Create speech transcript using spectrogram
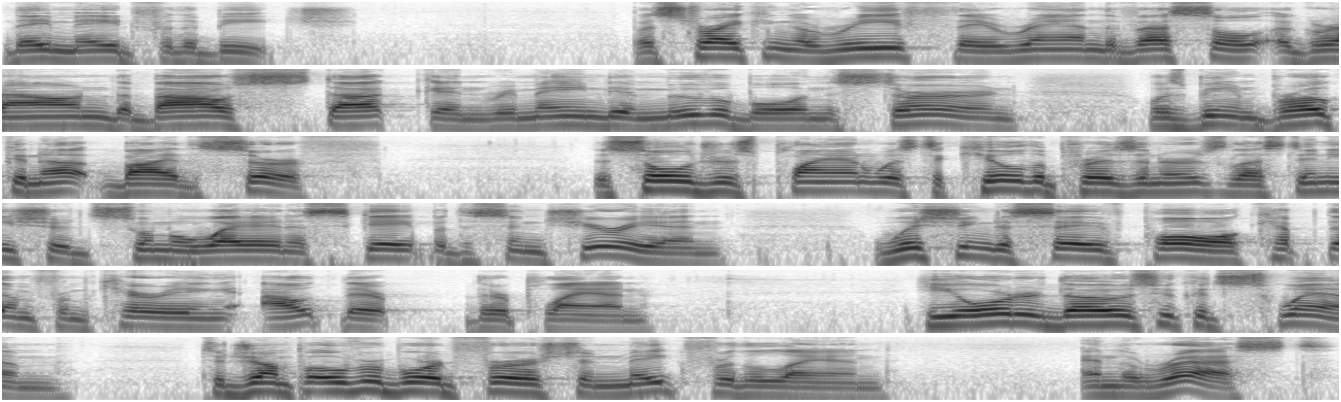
they made for the beach. But striking a reef, they ran the vessel aground. The bow stuck and remained immovable, and the stern was being broken up by the surf. The soldiers' plan was to kill the prisoners, lest any should swim away and escape. But the centurion, wishing to save Paul, kept them from carrying out their, their plan. He ordered those who could swim to jump overboard first and make for the land, and the rest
